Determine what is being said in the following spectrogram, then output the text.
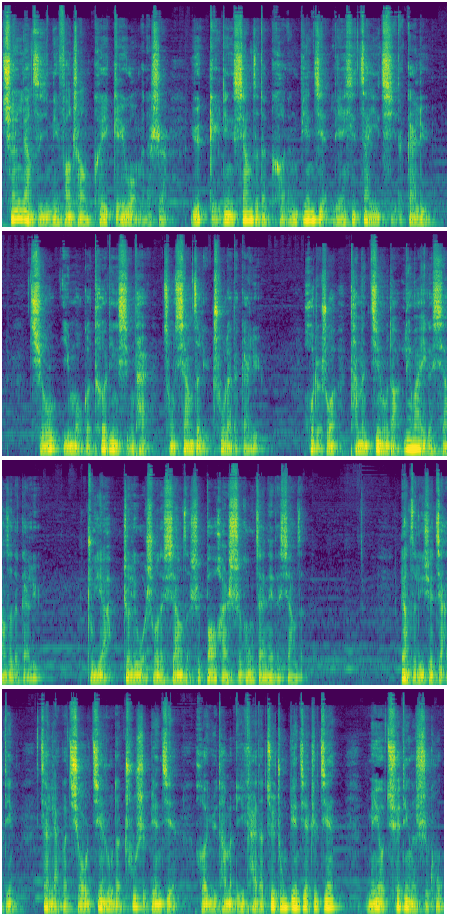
圈量子引力方程可以给我们的是与给定箱子的可能边界联系在一起的概率，球以某个特定形态从箱子里出来的概率。或者说，他们进入到另外一个箱子的概率。注意啊，这里我说的箱子是包含时空在内的箱子。量子力学假定，在两个球进入的初始边界和与它们离开的最终边界之间，没有确定的时空，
